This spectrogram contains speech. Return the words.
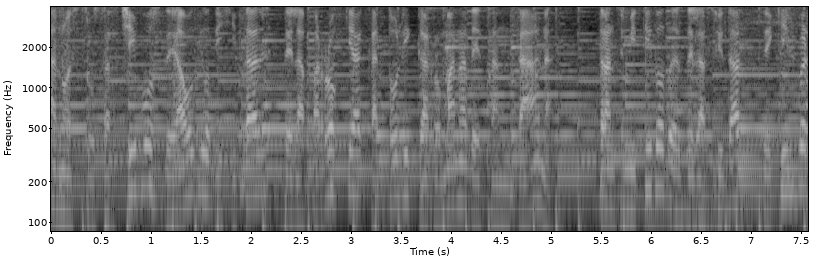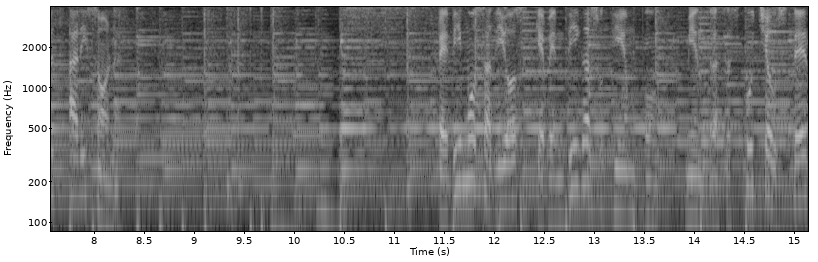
a nuestros archivos de audio digital de la Parroquia Católica Romana de Santa Ana, transmitido desde la ciudad de Gilbert, Arizona. Pedimos a Dios que bendiga su tiempo mientras escucha usted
